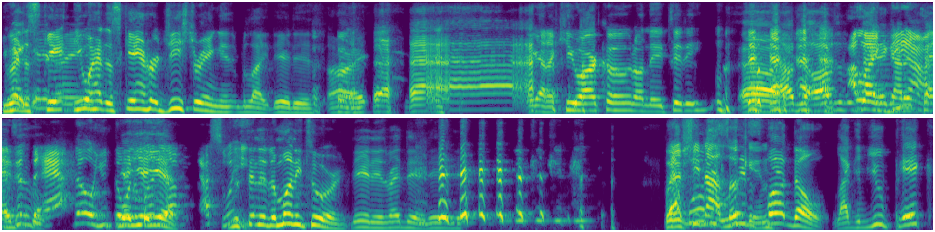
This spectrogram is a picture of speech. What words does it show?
You gonna have to scan you gonna have to scan her G string and be like, there it is. All right. I got a QR code on their titty. Uh, I was, I was just I like got a Dion. Is this the app though? You throw Yeah, the yeah, money yeah. up? That's You sweet. send her the money to her. There it is, right there. There it is. But That if she not be sweet as looking, fuck though. Like if you pick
